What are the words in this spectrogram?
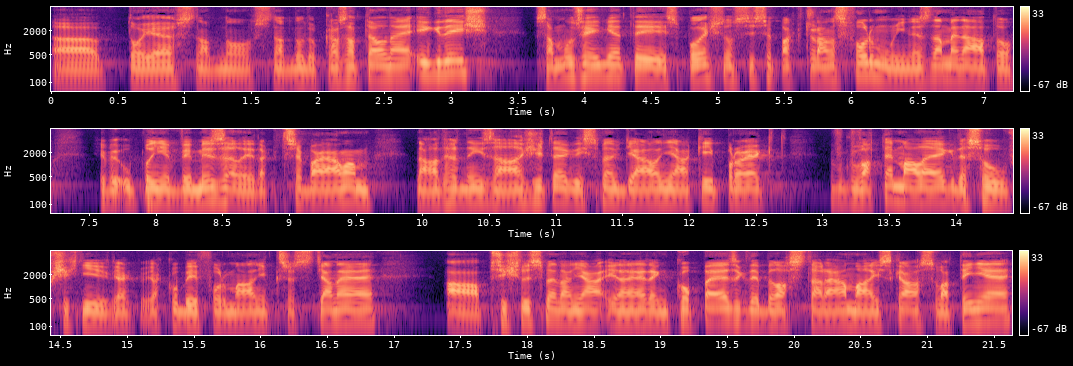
a to je snadno, snadno dokazatelné, i když samozřejmě ty společnosti se pak transformují. Neznamená to, že by úplně vymizely. Tak třeba já mám nádherný zážitek, když jsme dělali nějaký projekt v Guatemala, kde jsou všichni jak, jakoby formálně křesťané, a přišli jsme na, ně, na jeden kopec, kde byla stará majská svatyně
